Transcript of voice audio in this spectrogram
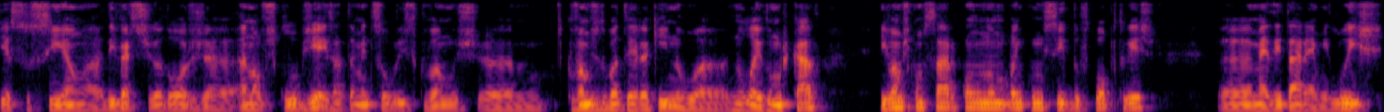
que associam a diversos jogadores a, a, novos clubes e é exatamente sobre isso que vamos, uh, que vamos debater aqui no, uh, no Lei do Mercado. E vamos começar com um nome bem conhecido do futebol português, uh, Medi Taremi. Luís,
